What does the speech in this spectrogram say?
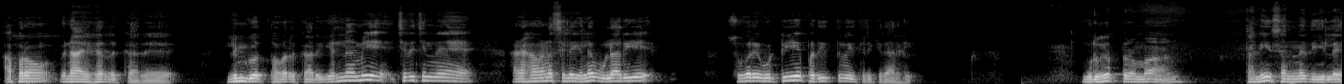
அப்புறம் விநாயகர் இருக்கார். லிங்கோத்பவர் இருக்கார். எல்லாமே சின்ன சின்ன அழகான சிலைகளை உள்ளாரியே சுவரை ஒட்டியே பதித்து வைத்திருக்கிறார்கள். முருகப்பெருமான் தனி சன்னதியில்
